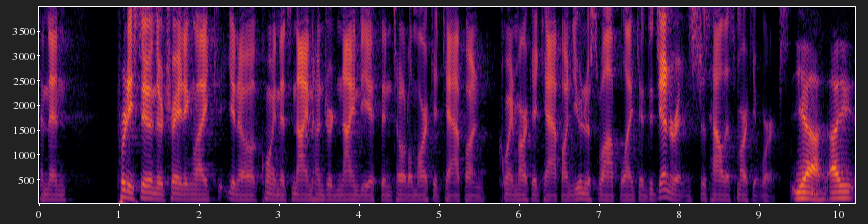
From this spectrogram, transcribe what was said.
And then pretty soon they're trading like you know a coin that's 990th in total market cap on coin market cap on uniswap like a degenerate. It's just how this market works. Yeah i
